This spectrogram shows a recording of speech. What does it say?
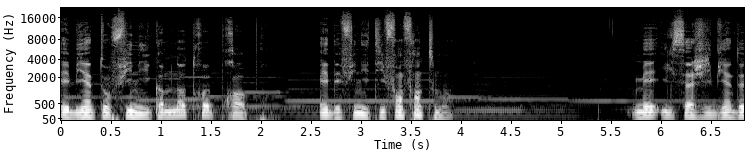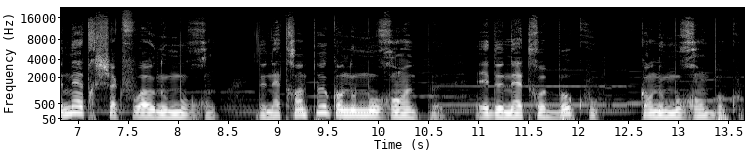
et bientôt finie comme notre propre et définitif enfantement. Mais il s'agit bien de naître chaque fois où nous mourrons, de naître un peu quand nous mourrons un peu, et de naître beaucoup quand nous mourrons beaucoup.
